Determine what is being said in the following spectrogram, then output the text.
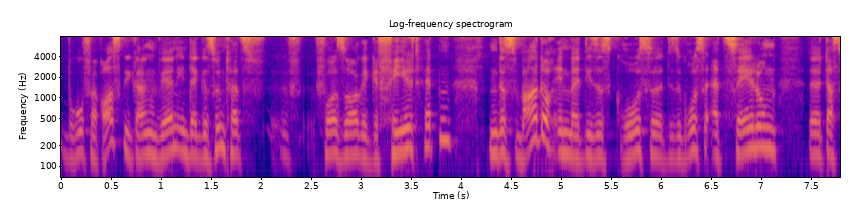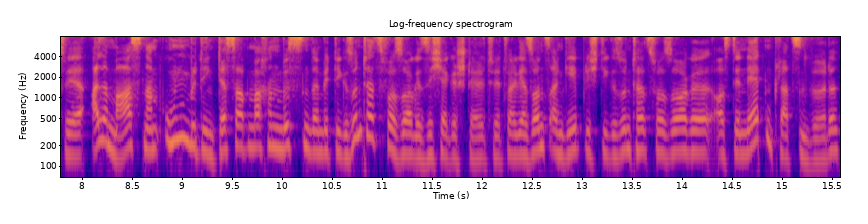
Beruf herausgegangen wären, in der Gesundheitsvorsorge gefehlt hätten. Und das war doch immer dieses große, diese große Erzählung, äh, dass wir alle Maßnahmen unbedingt deshalb machen müssten, damit die Gesundheitsvorsorge sichergestellt wird, weil ja sonst angeblich die Gesundheitsvorsorge aus den Nähten platzen würde.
